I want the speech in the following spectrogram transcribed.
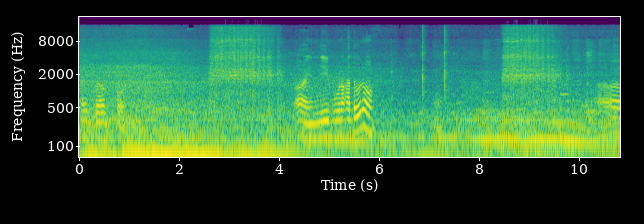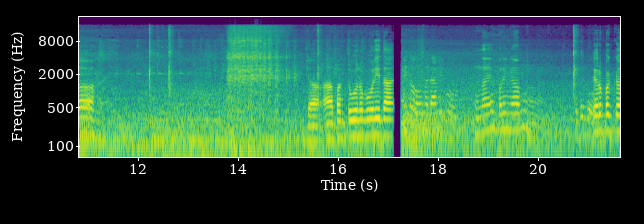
Ay, po. Ay, hindi po nakatuno. Ah. Kaya, ah, pagtuno po ulit tayo. Ito, oh, madami po. Nayan pa rin nga po. Ito po. Pero pagka...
